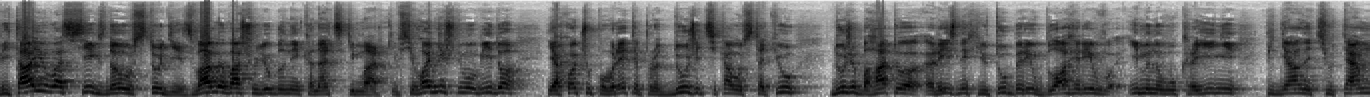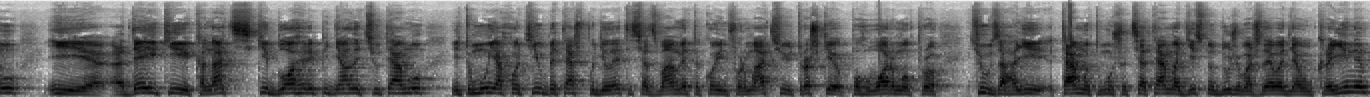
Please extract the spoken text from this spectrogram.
Вітаю вас всіх знову в студії. З вами ваш улюблений канадський Марк. І в сьогоднішньому відео я хочу поговорити про дуже цікаву статтю. Дуже багато різних ютуберів, блогерів іменно в Україні підняли цю тему, і е, деякі канадські блогери підняли цю тему. І тому я хотів би теж поділитися з вами такою інформацією. Трошки поговоримо про цю взагалі тему, тому що ця тема дійсно дуже важлива для України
